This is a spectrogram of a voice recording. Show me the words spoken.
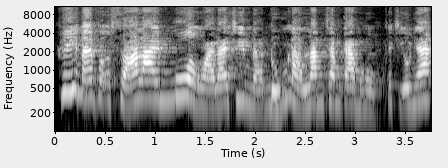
Khi mà em phượng xóa live mua ở ngoài live stream là đúng là 500k một hộp, các chị yêu nhá.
